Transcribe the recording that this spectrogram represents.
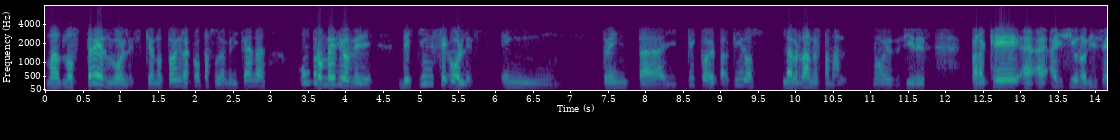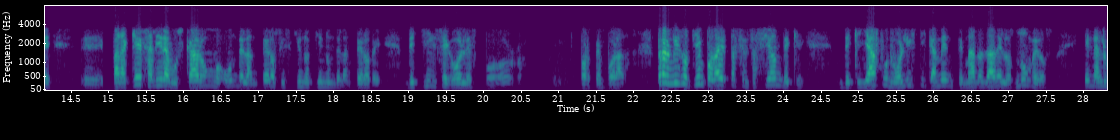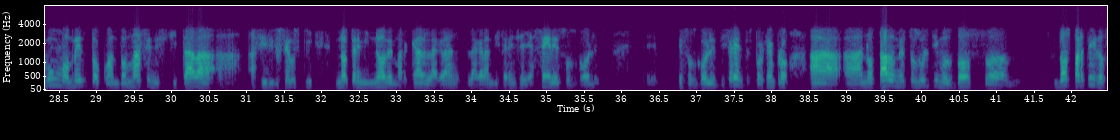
más los tres goles que anotó en la Copa Sudamericana, un promedio de, de 15 goles en 30 y pico de partidos, la verdad no está mal, ¿no? Es decir, es para qué, ahí sí uno dice, eh, ¿para qué salir a buscar un, un, delantero si es que uno tiene un delantero de, de 15 goles por, por temporada? Pero al mismo tiempo da esta sensación de que, de que ya futbolísticamente, más allá de los números, en algún momento cuando más se necesitaba a, a Fidrusewski, no terminó de marcar la gran, la gran diferencia y hacer esos goles, eh, esos goles diferentes. Por ejemplo, ha, ha anotado en estos últimos dos, um, dos partidos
